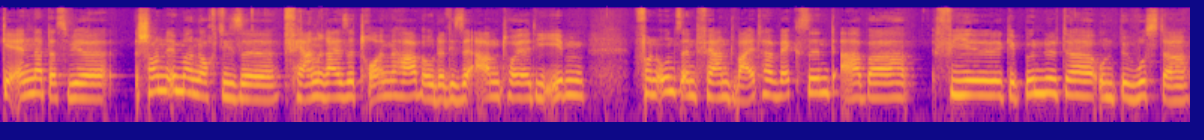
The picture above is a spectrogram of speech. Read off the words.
geändert, dass wir schon immer noch diese Fernreiseträume haben oder diese Abenteuer, die eben von uns entfernt weiter weg sind, aber viel gebündelter und bewusster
